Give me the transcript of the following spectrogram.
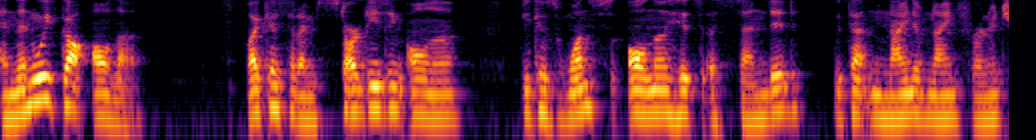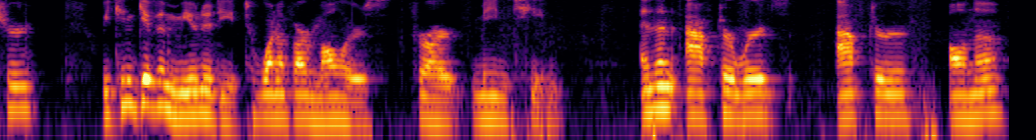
And then we've got Alna. Like I said, I'm stargazing Alna because once Alna hits Ascended with that 9 of 9 furniture, we can give immunity to one of our Maulers for our main team. And then afterwards, after Alna,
